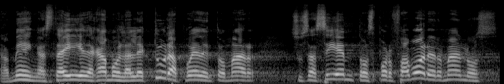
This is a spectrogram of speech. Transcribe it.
Amén. Hasta ahí dejamos la lectura. Pueden tomar sus asientos, por favor, hermanos.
